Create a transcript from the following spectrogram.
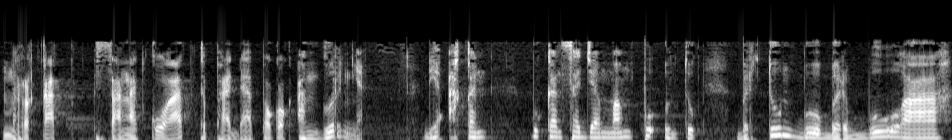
merekat sangat kuat kepada pokok anggurnya, dia akan bukan saja mampu untuk bertumbuh, berbuah,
